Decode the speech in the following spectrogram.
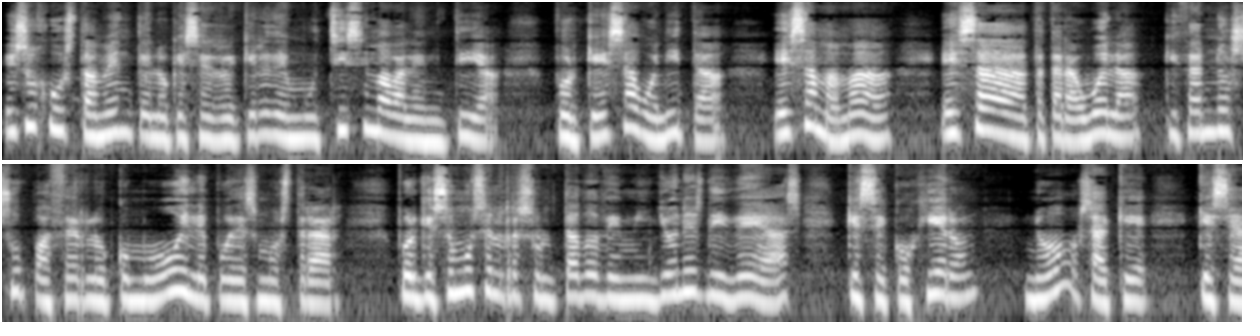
Eso es justamente lo que se requiere de muchísima valentía, porque esa abuelita, esa mamá, esa tatarabuela quizás no supo hacerlo como hoy le puedes mostrar, porque somos el resultado de millones de ideas que se cogieron, ¿no? O sea, que, que, se,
